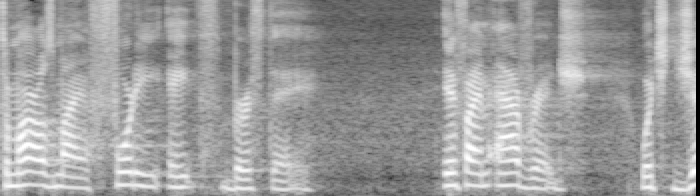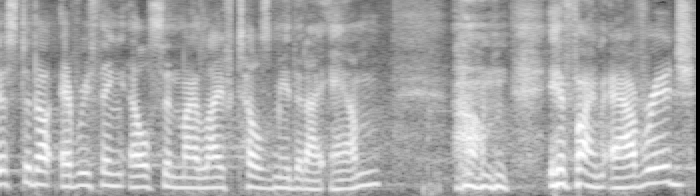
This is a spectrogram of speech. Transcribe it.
Tomorrow's my 48th birthday if I'm average, which just about everything else in my life tells me that I am, um, if I'm average,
